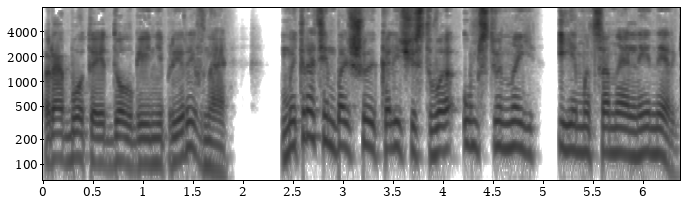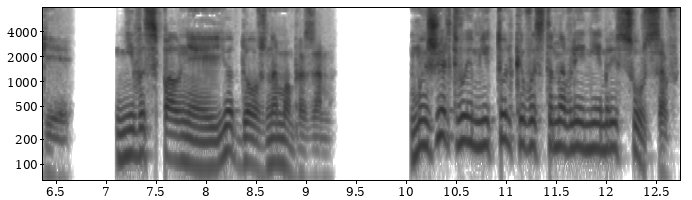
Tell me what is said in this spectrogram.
Работая долго и непрерывно, мы тратим большое количество умственной и эмоциональной энергии, не восполняя ее должным образом. Мы жертвуем не только восстановлением ресурсов,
